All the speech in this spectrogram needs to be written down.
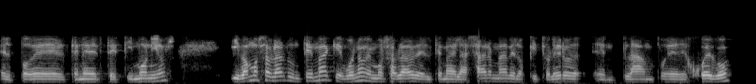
el poder tener testimonios. Y vamos a hablar de un tema que, bueno, hemos hablado del tema de las armas, de los pistoleros en plan pues, de juego,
